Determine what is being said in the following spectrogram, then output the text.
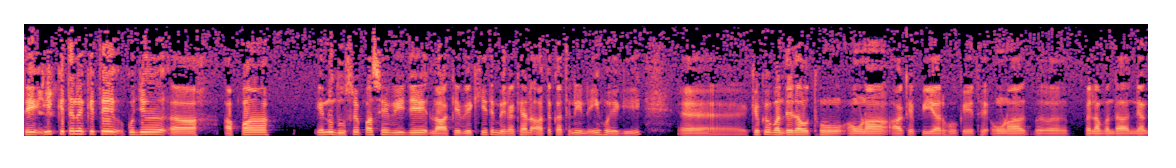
ਤੇ ਇਹ ਕਿਤੇ ਨਾ ਕਿਤੇ ਕੁਝ ਆਪਾਂ ਇਹਨੂੰ ਦੂਸਰੇ ਪਾਸੇ ਵੀ ਜੇ ਲਾ ਕੇ ਵੇਖੀਏ ਤੇ ਮੇਰਾ ਖਿਆਲ ਅਤਕਥਨੀ ਨਹੀਂ ਹੋਏਗੀ। ਅਹ, ਕਿਉਂਕਿ ਬੰਦੇ ਦਾ ਉੱਥੋਂ ਆਉਣਾ, ਆ ਕੇ ਪੀਆਰ ਹੋ ਕੇ ਇੱਥੇ ਆਉਣਾ, ਅਹ, ਪਹਿਲਾਂ ਬੰਦਾ ਨਿਹੰਗ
